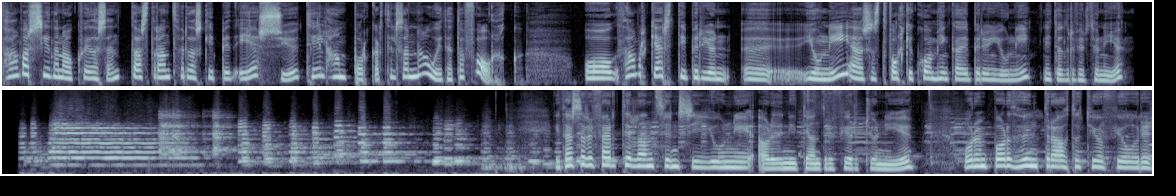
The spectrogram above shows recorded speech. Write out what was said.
það var síðan ákveð að senda strandferðarskipið ESU til Hamburger til þess að ná í þetta fólk og það var gert í byrjun uh, júni, eða semst fólki kom hingað í byrjun júni 1949. Í þessari ferð til landsins í júni árið 1949 vorum borð 184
